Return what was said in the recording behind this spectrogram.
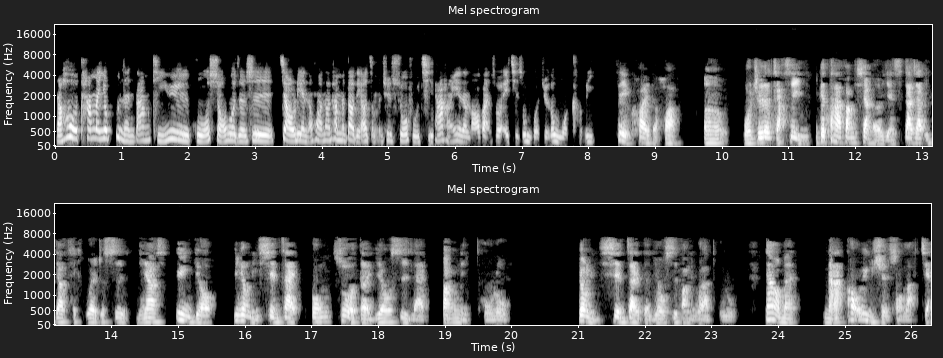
然后他们又不能当体育国手或者是教练的话，那他们到底要怎么去说服其他行业的老板说，哎，其实我觉得我可以这一块的话，呃，我觉得假设以一个大方向而言，是大家一定要 take away，就是你要运用运用你现在工作的优势来帮你铺路，用你现在的优势帮你未来铺路，那我们。拿奥运选手来讲，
